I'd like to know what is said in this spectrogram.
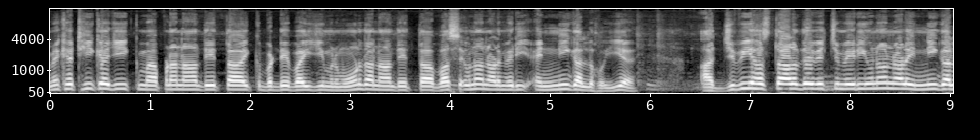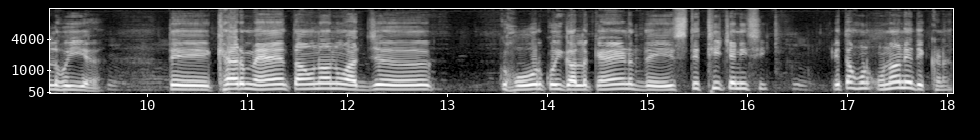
ਮੈਂ ਕਿਹਾ, ਠੀਕ ਹੈ ਜੀ, ਇੱਕ ਮੈਂ ਆਪਣਾ ਨਾਮ ਦਿੱਤਾ, ਇੱਕ ਵੱਡੇ ਬਾਈ ਜੀ ਮਨਮੋਹਨ ਦਾ ਨਾਮ ਦਿੱਤਾ, ਬਸ ਉਹਨਾਂ ਨਾਲ ਮੇਰੀ ਇੰਨੀ ਗੱਲ ਹੋਈ ਹੈ। ਅੱਜ ਵੀ ਹਸਪਤਾਲ ਦੇ ਵਿੱਚ ਮੇਰੀ ਉਹਨਾਂ ਨਾਲ ਇੰਨੀ ਗੱਲ ਹੋਈ ਹੈ। ਤੇ ਖੈਰ, ਮੈਂ ਤਾਂ ਉਹਨਾਂ ਨੂੰ ਅੱਜ ਹੋਰ ਕੋਈ ਗੱਲ ਕਹਿਣ ਦੇ ਸਥਿਤੀ 'ਚ ਨਹੀਂ ਸੀ। ਇਹ ਤਾਂ ਹੁਣ ਉਹਨਾਂ ਨੇ ਦੇਖਣਾ।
